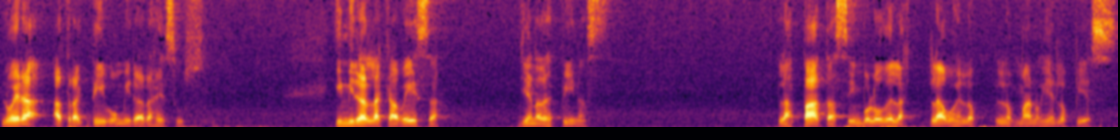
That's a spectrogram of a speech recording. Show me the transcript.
No era atractivo mirar a Jesús y mirar la cabeza llena de espinas, las patas, símbolo de los clavos en, los, en las manos y en los pies,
